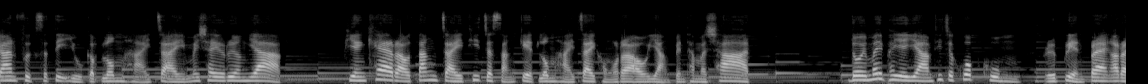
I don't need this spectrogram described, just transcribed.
การฝึกสติอยู่กับลมหายใจไม่ใช่เรื่องยาก เพียงแค่เราตั้งใจที่จะสังเกตลมหายใจของเราอย่างเป็นธรรมชาติ โดยไม่พยายามที่จะควบคุม หรือเปลี่ยนแปลงอะไร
